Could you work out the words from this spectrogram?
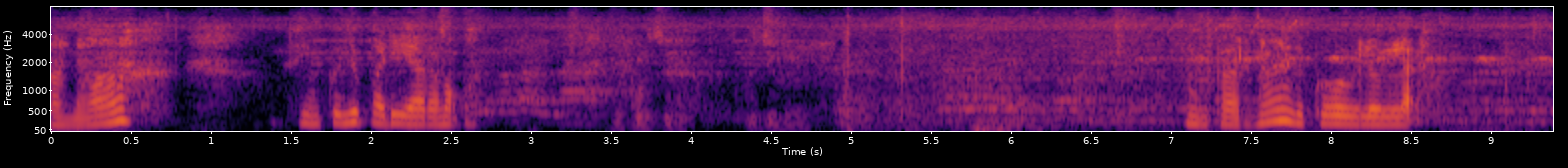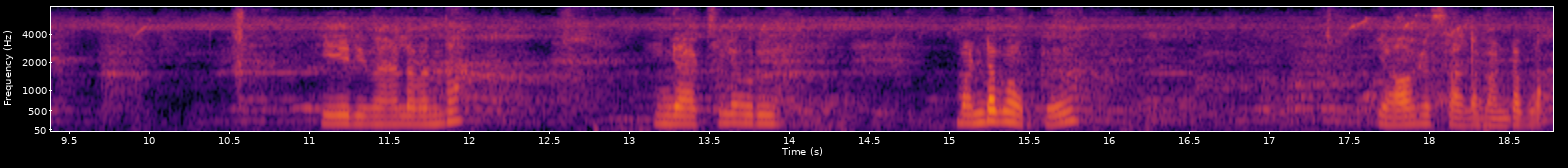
ஆனால் இங்கே கொஞ்சம் படி ஏறணும். இங்கே பாருங்க இது கோவில் உள்ள. ஏறி மேலே வந்தால் இங்கே ஆக்சுவலாக ஒரு மண்டபம் இருக்குது யாகசாலை மண்டபம்.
